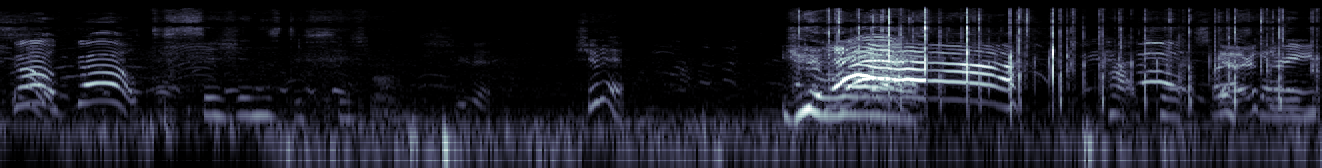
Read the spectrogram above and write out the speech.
Go, go. Decisions, decisions. Shoot it. Shoot it. Yeah! yeah! Patrick, three.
